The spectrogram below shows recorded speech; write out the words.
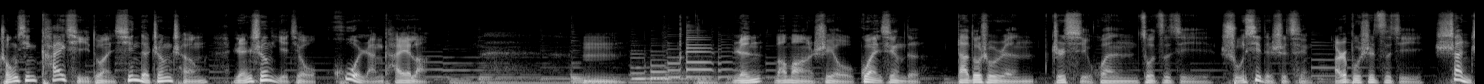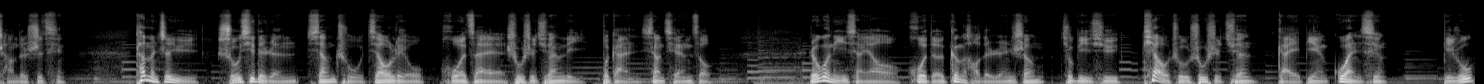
重新开启一段新的征程，人生也就豁然开朗。嗯，人往往是有惯性的，大多数人只喜欢做自己熟悉的事情，而不是自己擅长的事情。他们只与熟悉的人相处交流，活在舒适圈里，不敢向前走。如果你想要获得更好的人生，就必须跳出舒适圈，改变惯性。比如，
